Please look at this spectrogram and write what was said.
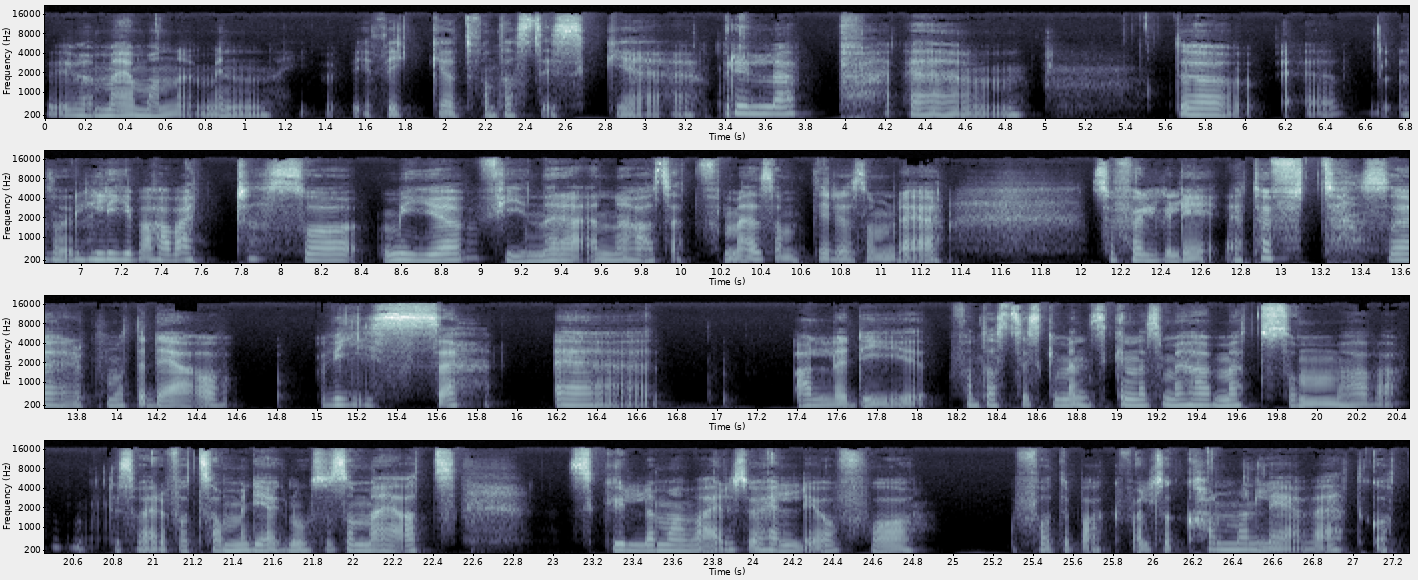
meg og mannen min vi fikk et fantastisk bryllup. Det, altså, livet har vært så mye finere enn jeg har sett for meg, samtidig som det selvfølgelig er tøft, så er det på en måte det å vise eh, alle de fantastiske menneskene som jeg har møtt, som har dessverre fått samme diagnose som meg, at skulle man være så uheldig å få, få tilbakefall, så kan man leve et godt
